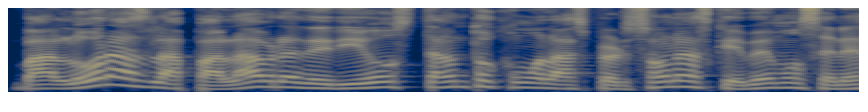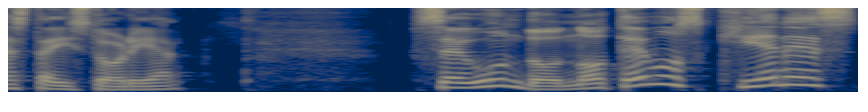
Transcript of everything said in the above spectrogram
¿valoras la palabra de Dios tanto como las personas que vemos en esta historia? Segundo, notemos quiénes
